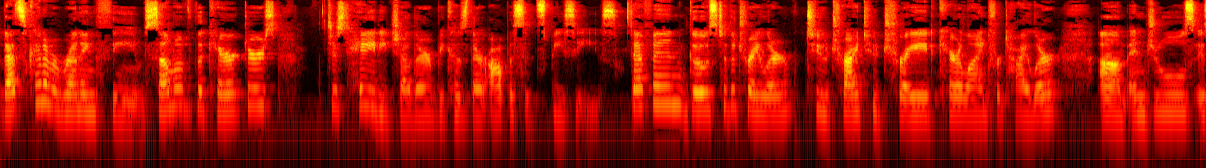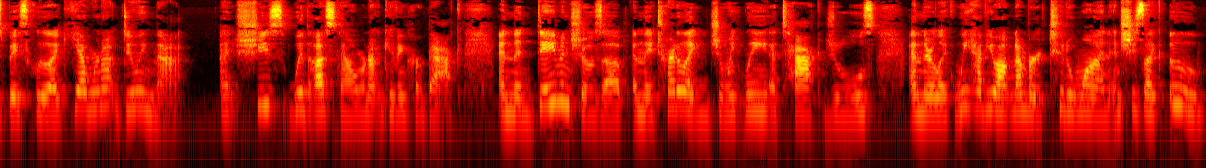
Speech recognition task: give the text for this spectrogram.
That's kind of a running theme. Some of the characters just hate each other because they're opposite species. Stefan goes to the trailer to try to trade Caroline for Tyler. Um, and Jules is basically like, yeah, we're not doing that she's with us now. We're not giving her back. And then Damon shows up and they try to like jointly attack Jules. And they're like, we have you outnumbered two to one. And she's like, ooh,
